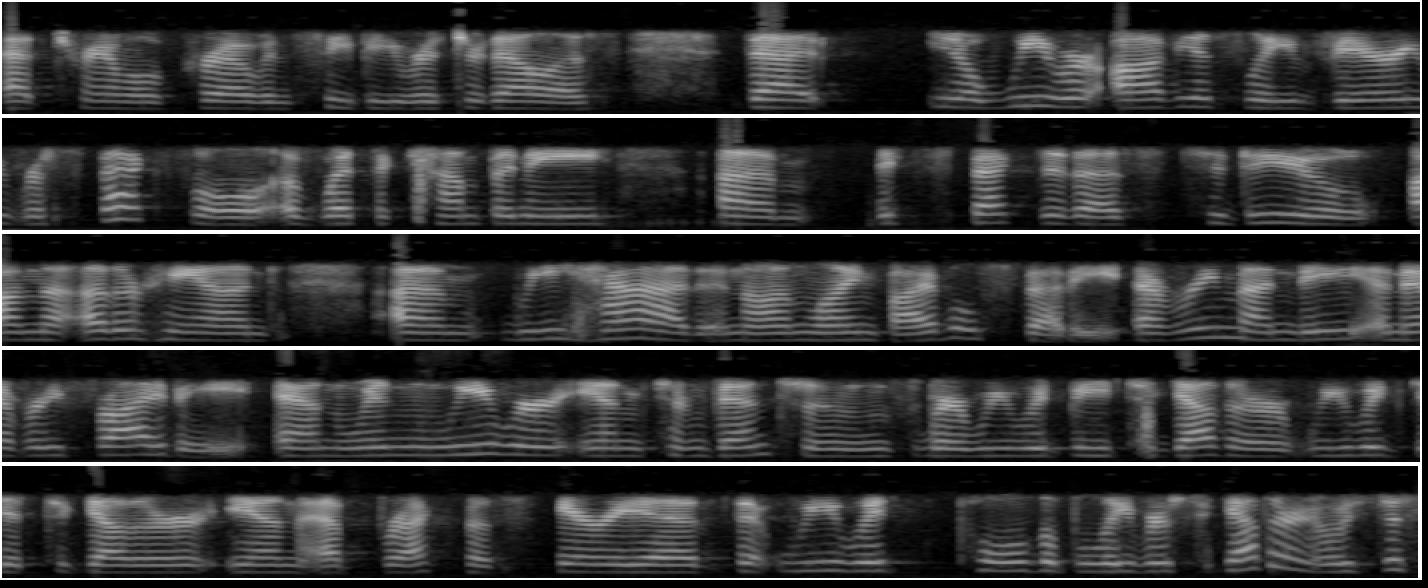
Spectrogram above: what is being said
at Trammell Crow and CB Richard Ellis that, you know, we were obviously very respectful of what the company um, expected us to do. On the other hand, um, we had an online Bible study every Monday and every Friday. And when we were in conventions where we would be together, we would get together in a breakfast area that we would pull the believers together. And it was just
